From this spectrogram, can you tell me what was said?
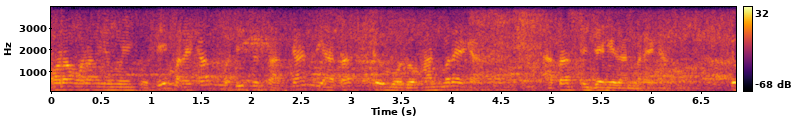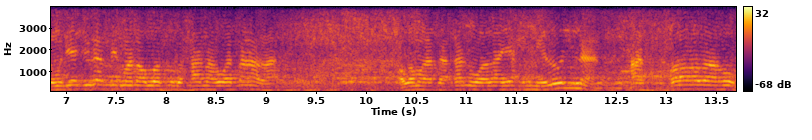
orang-orang yang mengikuti mereka disesatkan di atas kebodohan mereka, atas kejahilan mereka. Kemudian juga firman Allah Subhanahu wa taala Allah mengatakan wala yahmilunna asqalahum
